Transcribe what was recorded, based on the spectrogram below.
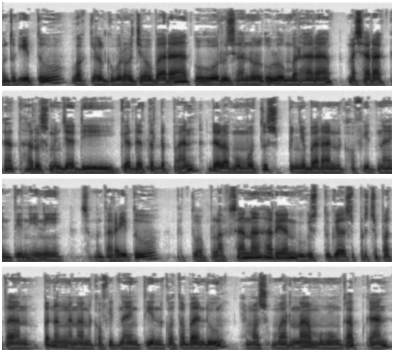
Untuk itu, Wakil Gubernur Jawa Barat, UU Ruzhanul Ulum berharap masyarakat harus menjadi garda terdepan dalam memutus penyebaran COVID-19 ini. Sementara itu, Ketua Pelaksana Harian Gugus Tugas Percepatan Penanganan COVID-19 Kota Bandung, Emma Sumarna mengungkapkan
